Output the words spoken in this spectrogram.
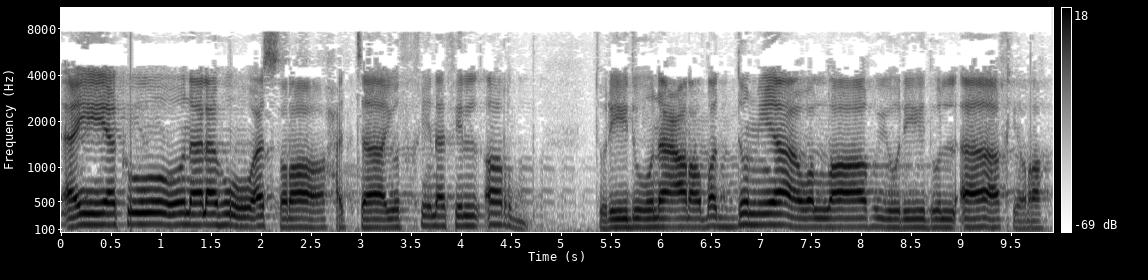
أن يكون له أسرى حتى يثخن في الأرض. تريدون عرض الدنيا والله يريد الآخرة.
